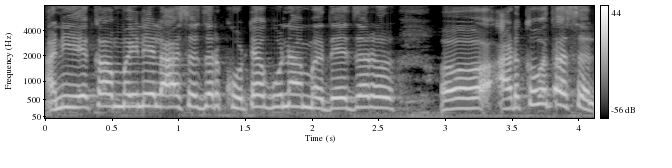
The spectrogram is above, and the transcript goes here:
आणि एका महिलेला असं जर खोट्या गुन्ह्यामध्ये जर अडकवत असेल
